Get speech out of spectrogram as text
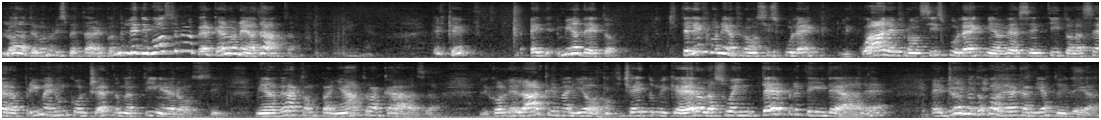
loro devono rispettare il contratto, le dimostrano perché non è adatta. Perché e mi ha detto, telefoni a Francis Poulenc, il quale Francis Poulenc mi aveva sentito la sera prima in un concerto Martini e Rossi, mi aveva accompagnato a casa, con le lacrime agli occhi, dicendomi che ero la sua interprete ideale, e il giorno dopo aveva cambiato idea,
